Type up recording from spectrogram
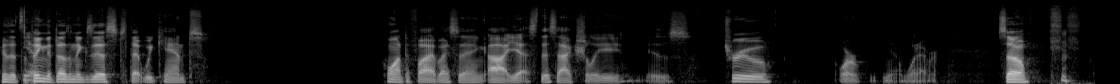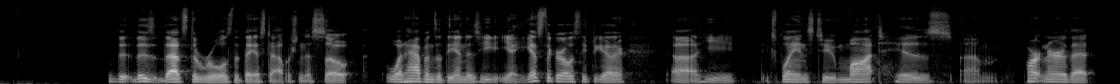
Because it's a Yep. thing that doesn't exist that we can't quantify by saying, ah, yes, this actually is true, or, you know, whatever. So, th- this, that's the rules that they establish in this. So, what happens at the end is he, yeah, he gets the girl to sleep together. Uh, he explains to Mott, his um, partner, that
